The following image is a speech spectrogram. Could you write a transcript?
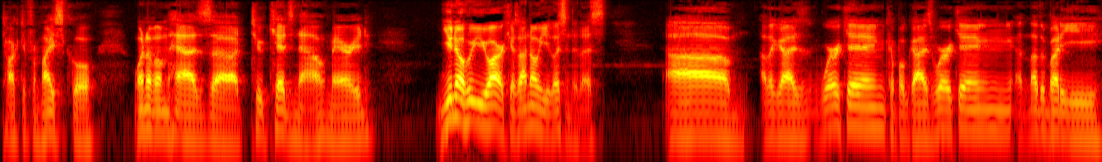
talked to from high school, one of them has uh, two kids now, married. You know who you are because I know you listen to this. Um, other guys working, couple guys working. Another buddy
